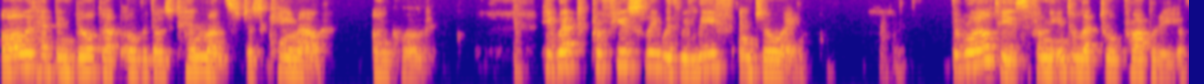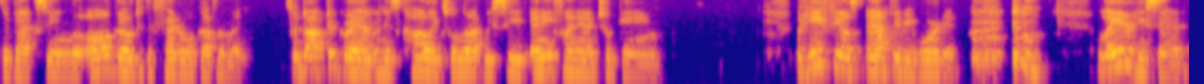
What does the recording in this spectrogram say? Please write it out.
All that had been built up over those 10 months just came out, unquote. He wept profusely with relief and joy. The royalties from the intellectual property of the vaccine will all go to the federal government, so Dr. Graham and his colleagues will not receive any financial gain. But he feels amply rewarded. Later, he said,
